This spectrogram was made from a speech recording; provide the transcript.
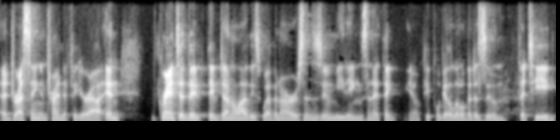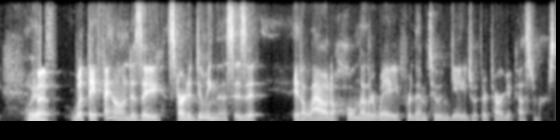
addressing and trying to figure out. And granted, they, they've done a lot of these webinars and Zoom meetings, and I think, you know, people get a little bit of Zoom fatigue. Oh, yes. But what they found as they started doing this is it it allowed a whole nother way for them to engage with their target customers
